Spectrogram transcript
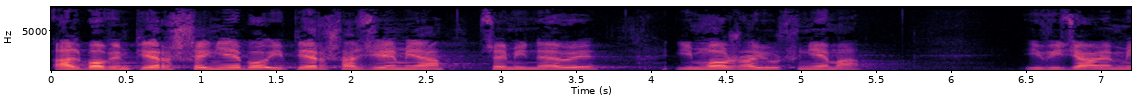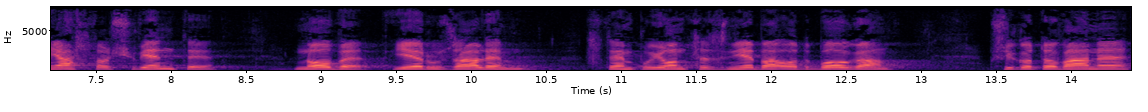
albowiem pierwsze niebo i pierwsza ziemia przeminęły i morza już nie ma. I widziałem miasto święte, nowe Jeruzalem, wstępujące z nieba od Boga, przygotowane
